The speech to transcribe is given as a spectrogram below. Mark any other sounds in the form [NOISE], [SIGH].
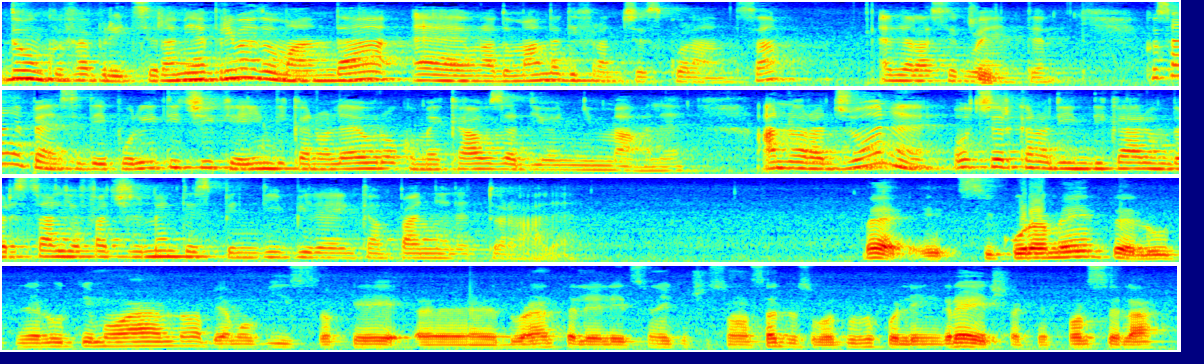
Dunque Fabrizio, la mia prima domanda è una domanda di Francesco Lanza ed è la seguente. Cosa ne pensi dei politici che indicano l'euro come causa di ogni male? Hanno ragione o cercano di indicare un bersaglio facilmente spendibile in campagna elettorale? Beh, eh, sicuramente l'ult- nell'ultimo anno abbiamo visto che eh, durante le elezioni che ci sono state, soprattutto quelle in Grecia, che forse la,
